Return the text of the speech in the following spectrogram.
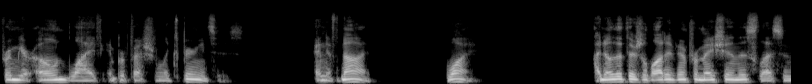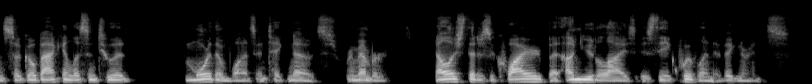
from your own life and professional experiences? And if not, why? I know that there's a lot of information in this lesson, so go back and listen to it more than once and take notes. Remember, knowledge that is acquired but unutilized is the equivalent of ignorance.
